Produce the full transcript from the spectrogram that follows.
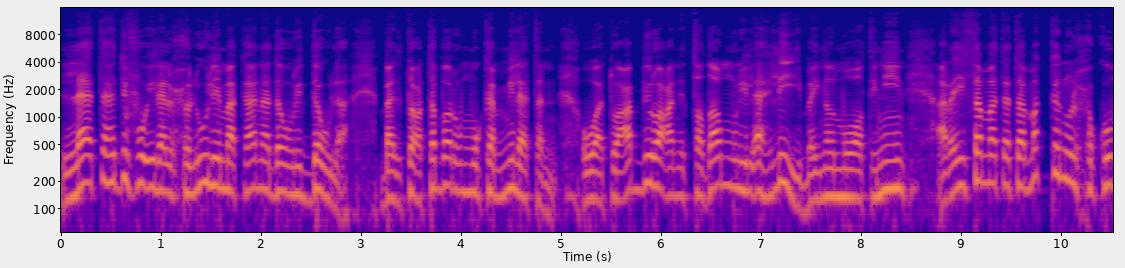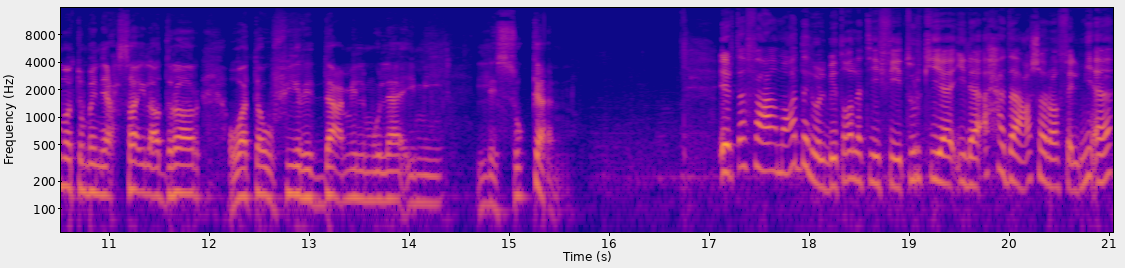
لا تهدف إلى الحلول مكان دور الدولة بل تعتبر مكملة وتعبر عن التضامن الأهلي بين المواطنين ريثما تتمكن الحكومة من إحصاء الأضرار وتوفير الدعم الملائم للسكان. ارتفع معدل البطالة في تركيا إلى 11%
